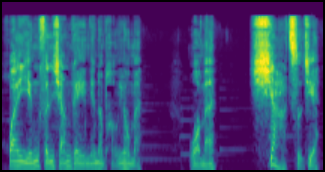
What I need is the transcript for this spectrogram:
欢迎分享给您的朋友们。我们。下次见。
